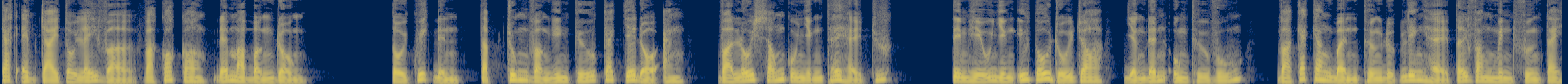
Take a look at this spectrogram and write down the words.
Các em trai tôi lấy vợ và có con để mà bận rộn. Tôi quyết định tập trung vào nghiên cứu các chế độ ăn và lối sống của những thế hệ trước, tìm hiểu những yếu tố rủi ro dẫn đến ung thư vú và các căn bệnh thường được liên hệ tới văn minh phương Tây.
